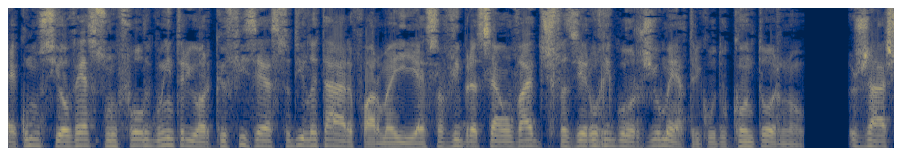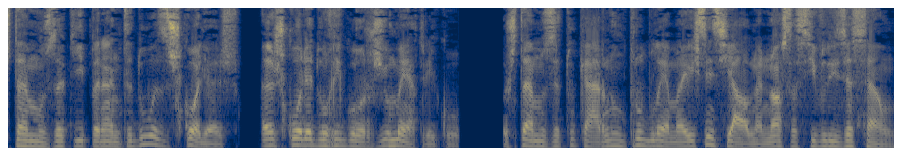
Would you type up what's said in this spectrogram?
É como se houvesse um fôlego interior que fizesse dilatar a forma e essa vibração vai desfazer o rigor geométrico do contorno. Já estamos aqui perante duas escolhas, a escolha do rigor geométrico. Estamos a tocar num problema essencial na nossa civilização,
